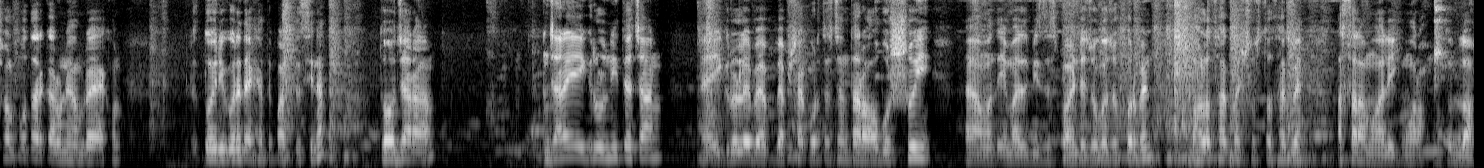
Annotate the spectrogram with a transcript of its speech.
স্বল্পতার কারণে আমরা এখন তৈরি করে দেখাতে পারতেছি না। তো যারা যারা এই ইগরোল নিতে চান ইগরোলের ব্যবসা করতে চান, তারা অবশ্যই আমাদের এমআর বিজনেস পয়েন্টে যোগাযোগ করবেন। ভালো থাকবেন, সুস্থ থাকবেন। আসসালামু আলাইকুম রহমতুল্লাহ।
